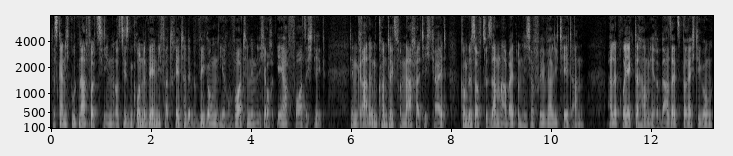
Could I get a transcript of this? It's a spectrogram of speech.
Das kann ich gut nachvollziehen. Aus diesem Grunde wählen die Vertreter der Bewegung ihre Worte nämlich auch eher vorsichtig. Denn gerade im Kontext von Nachhaltigkeit kommt es auf Zusammenarbeit und nicht auf Rivalität an. Alle Projekte haben ihre Daseinsberechtigung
